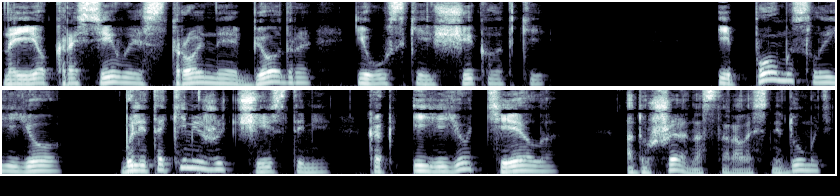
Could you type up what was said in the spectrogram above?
на ее красивые стройные бедра и узкие щиколотки. И помыслы ее были такими же чистыми, как и ее тело, о душе она старалась не думать,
